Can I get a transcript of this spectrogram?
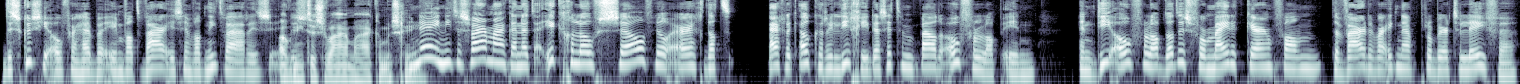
discussie over hebben in wat waar is en wat niet waar is. Ook Dus- niet te zwaar maken misschien. Nee, niet te zwaar maken. En uit, ik geloof zelf heel erg dat eigenlijk elke religie, daar zit een bepaalde overlap in. En die overlap, dat is voor mij de kern van de waarde waar ik naar probeer te leven.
